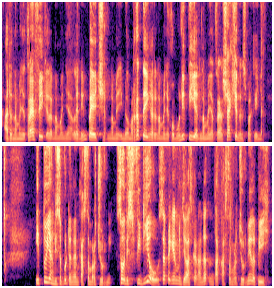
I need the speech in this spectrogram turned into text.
Ada namanya traffic ada namanya landing page ada namanya email marketing ada namanya community ada namanya transaction dan sebagainya. Itu yang disebut dengan customer journey. So di video saya pengen menjelaskan anda tentang customer journey lebih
